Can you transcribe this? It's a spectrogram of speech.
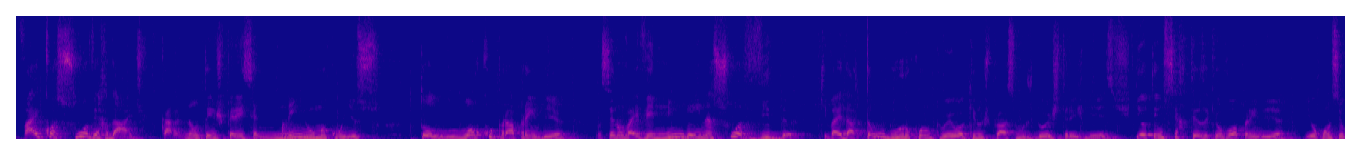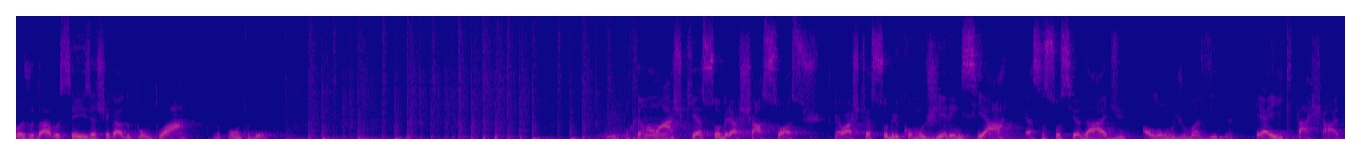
Vai com a sua verdade. Cara, não tenho experiência nenhuma com isso tô louco para aprender. Você não vai ver ninguém na sua vida que vai dar tão duro quanto eu aqui nos próximos dois, três meses. E eu tenho certeza que eu vou aprender e eu consigo ajudar vocês a chegar do ponto A no ponto B. Porque eu não acho que é sobre achar sócios. Eu acho que é sobre como gerenciar essa sociedade ao longo de uma vida. É aí que tá a chave.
